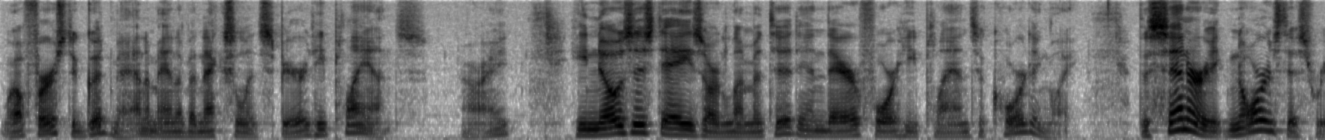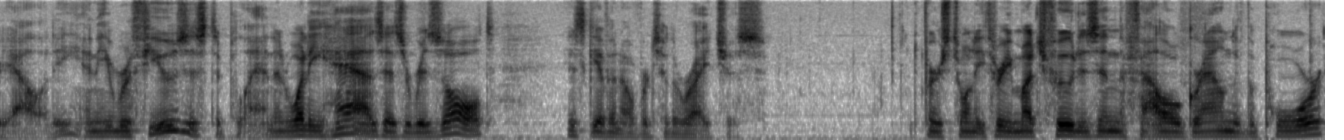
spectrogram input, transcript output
Well, first, a good man, a man of an excellent spirit, he plans. All right? He knows his days are limited, and therefore he plans accordingly. The sinner ignores this reality and he refuses to plan, and what he has as a result is given over to the righteous. Verse 23 Much food is in the fallow ground of the poor,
